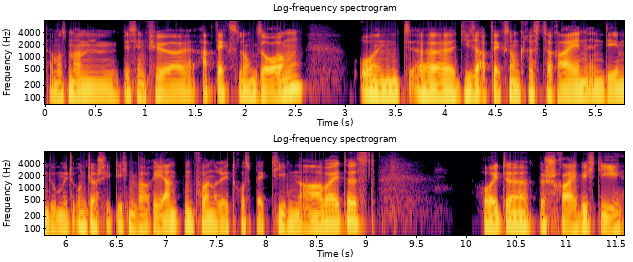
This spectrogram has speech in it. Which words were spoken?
Da muss man ein bisschen für Abwechslung sorgen. Und äh, diese Abwechslung kriegst du rein, indem du mit unterschiedlichen Varianten von Retrospektiven arbeitest. Heute beschreibe ich die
